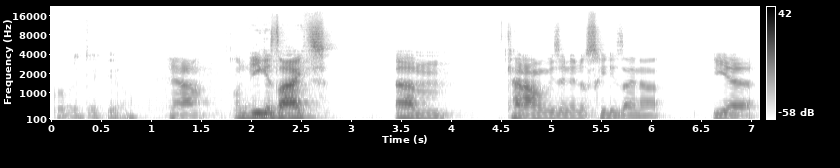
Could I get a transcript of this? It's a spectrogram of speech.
komplett durchgegangen. Ja, und wie gesagt, ähm, keine Ahnung, wir sind Industriedesigner. Wir.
